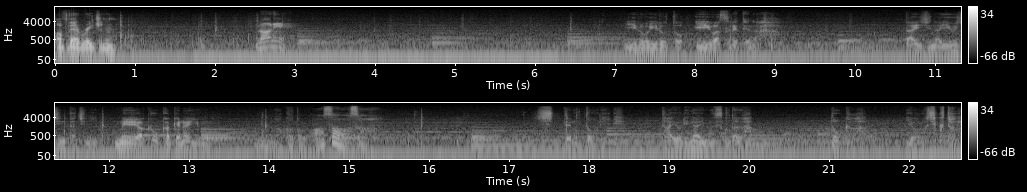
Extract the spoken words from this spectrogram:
of their region. 何いろいろと言い忘れてな大事な友人たちに迷惑をかけないように ことわざわざ知っての通り頼りない息子だがどうかよろしく頼む。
